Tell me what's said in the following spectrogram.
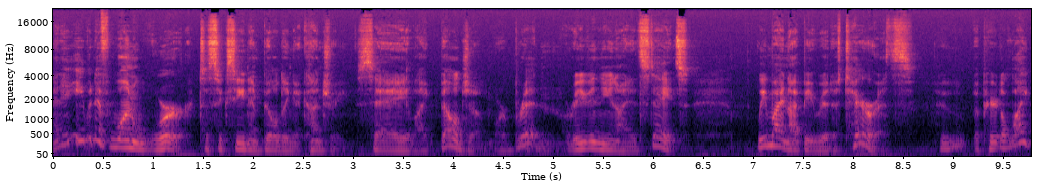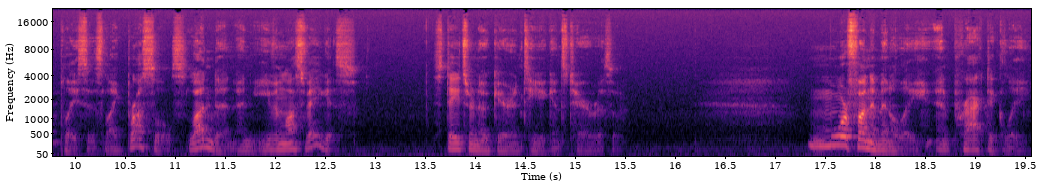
And even if one were to succeed in building a country, say like Belgium or Britain or even the United States, we might not be rid of terrorists, who appear to like places like Brussels, London, and even Las Vegas. States are no guarantee against terrorism. More fundamentally and practically,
